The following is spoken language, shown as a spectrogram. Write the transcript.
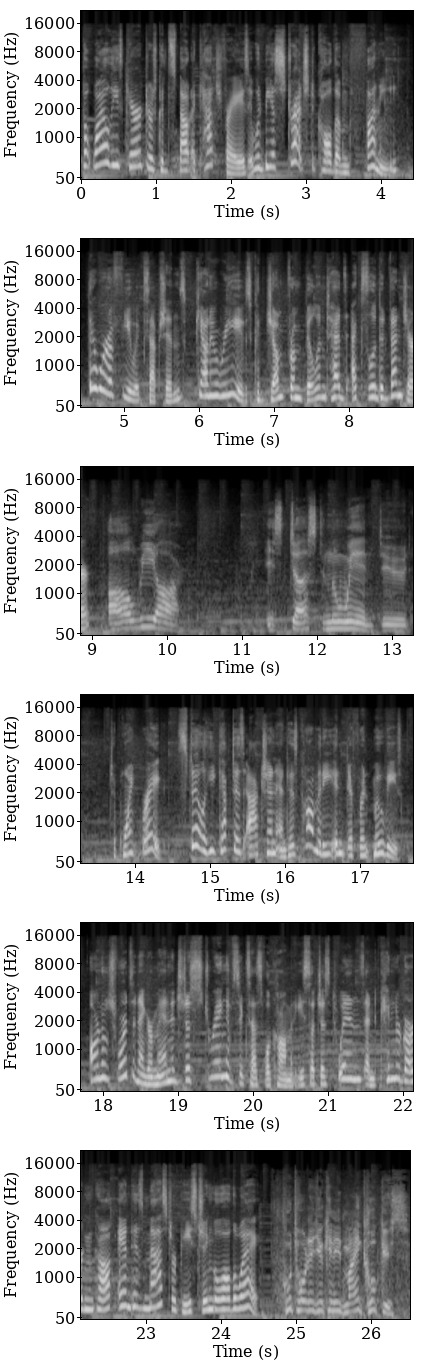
But while these characters could spout a catchphrase, it would be a stretch to call them funny. There were a few exceptions. Keanu Reeves could jump from Bill and Ted's Excellent Adventure All we are is dust in the wind, dude. to Point Break. Still, he kept his action and his comedy in different movies. Arnold Schwarzenegger managed a string of successful comedies such as Twins and Kindergarten Cop and his masterpiece Jingle All the Way. Who told you you can eat my cookies?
